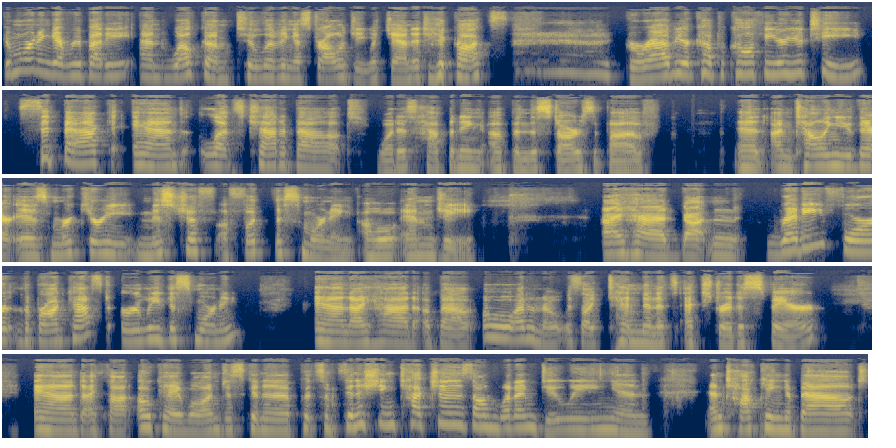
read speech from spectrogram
Good morning, everybody, and welcome to Living Astrology with Janet Hickox. Grab your cup of coffee or your tea, sit back, and let's chat about what is happening up in the stars above. And I'm telling you, there is Mercury mischief afoot this morning. OMG. I had gotten ready for the broadcast early this morning, and I had about, oh, I don't know, it was like 10 minutes extra to spare and i thought okay well i'm just going to put some finishing touches on what i'm doing and and talking about.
